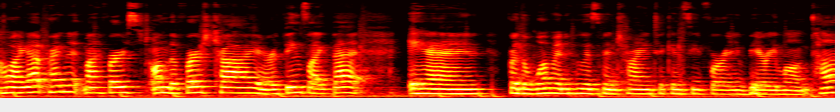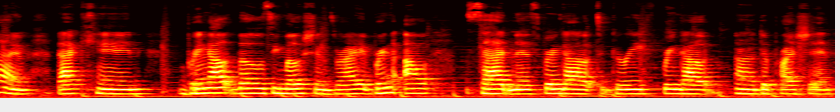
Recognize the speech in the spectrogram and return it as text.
Oh i got pregnant my first on the first try or things like that. And for the woman who has been trying to conceive for a very long time, that can bring out those emotions, right? Bring out sadness, bring out grief, bring out uh, depression.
